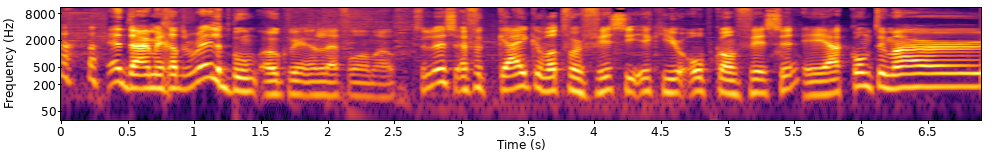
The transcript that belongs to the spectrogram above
en daarmee gaat Rillaboom ook weer een level omhoog. Zullen eens even kijken wat voor visie ik hierop kan vissen? Ja, komt u maar.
